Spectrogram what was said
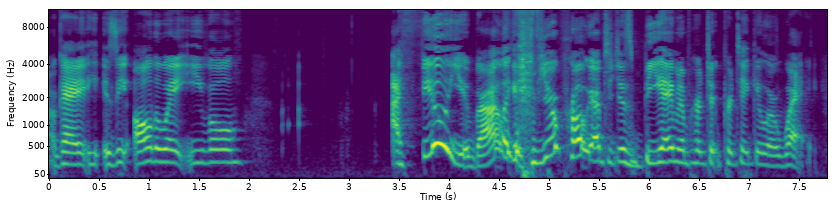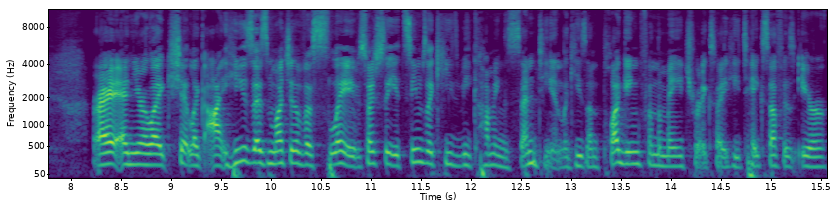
Okay? Is he all the way evil? I feel you, bro. Like if you're programmed to just behave in a particular way, right? And you're like, shit, like I, he's as much of a slave. Especially, it seems like he's becoming sentient. Like he's unplugging from the matrix. Right? He takes off his ear,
